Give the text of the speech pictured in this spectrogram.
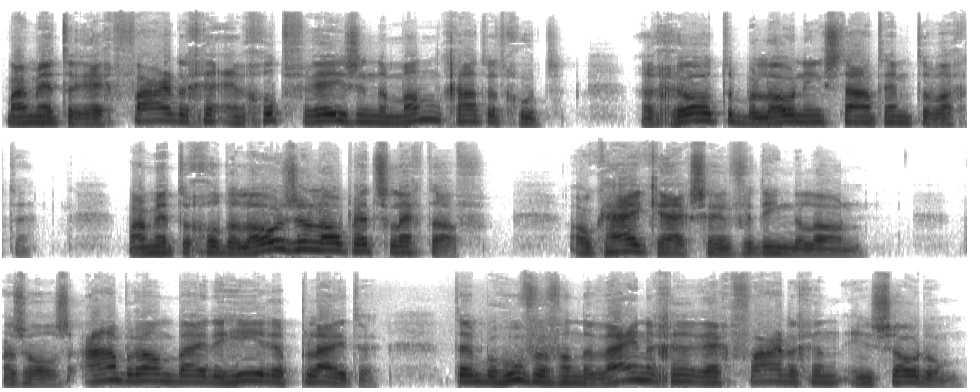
Maar met de rechtvaardige en godvrezende man gaat het goed. Een grote beloning staat hem te wachten. Maar met de goddeloze loopt het slecht af. Ook hij krijgt zijn verdiende loon. Maar zoals Abraham bij de Heere pleitte, ten behoeve van de weinige rechtvaardigen in Sodom,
